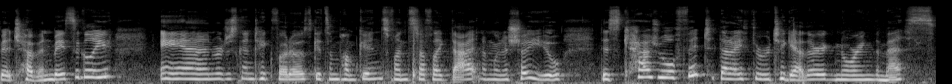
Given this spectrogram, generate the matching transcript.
bitch heaven basically. And we're just gonna take photos, get some pumpkins, fun stuff like that. And I'm gonna show you this casual fit that I threw together, ignoring the mess.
